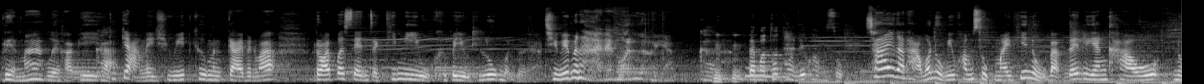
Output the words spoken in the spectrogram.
เปลี่ยนมากเลยค่ะพี่ ค่ะ ทุกอย่างในชีวิตคือมันกลายเป็นว่าร้อยเปอร์เซ็นต์จากที่มีอยู่คือไปอยู่ที่ลูกหมดเลยอะชีวิตมันหายไปหมดเลยอะ ค่ะแต่มาทดแทนด้วยความสุข ใช่แต่ถามว่าหนูมีความสุขไหมที่หนูแบบได้เลี้ยงเขาหนู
